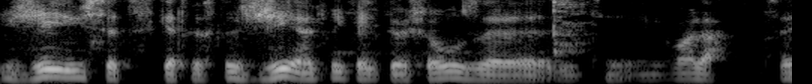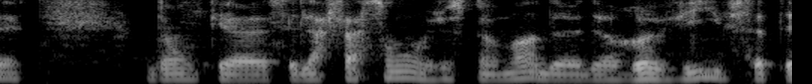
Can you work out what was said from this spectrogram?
j'ai eu cette cicatrice-là, j'ai appris quelque chose, euh, voilà. Donc, euh, c'est la façon justement de, revivre cette,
